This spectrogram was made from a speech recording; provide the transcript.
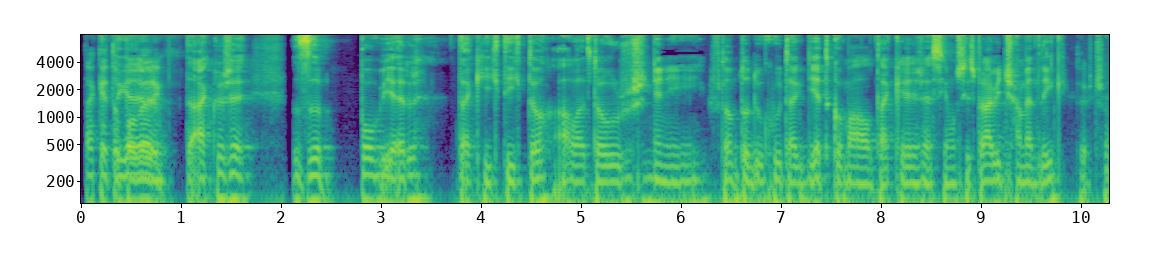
Takéto Tak ja povery. to akože z povier takých týchto, ale to už není v tomto duchu, tak detko mal také, že si musí spraviť čamedlík. To je čo?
